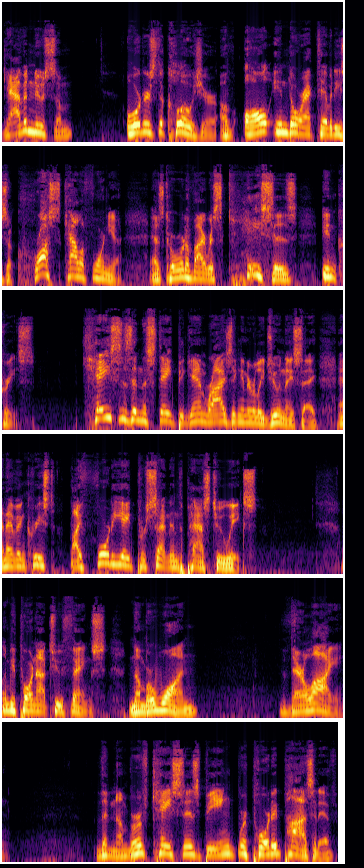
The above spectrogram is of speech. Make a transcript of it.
Gavin Newsom orders the closure of all indoor activities across California as coronavirus cases increase. Cases in the state began rising in early June, they say, and have increased by 48% in the past two weeks. Let me point out two things. Number one, they're lying. The number of cases being reported positive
